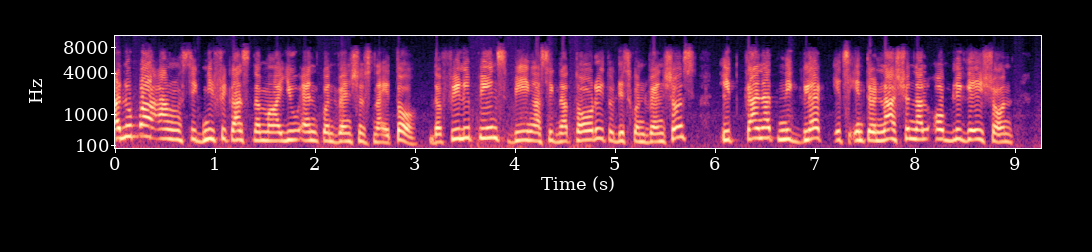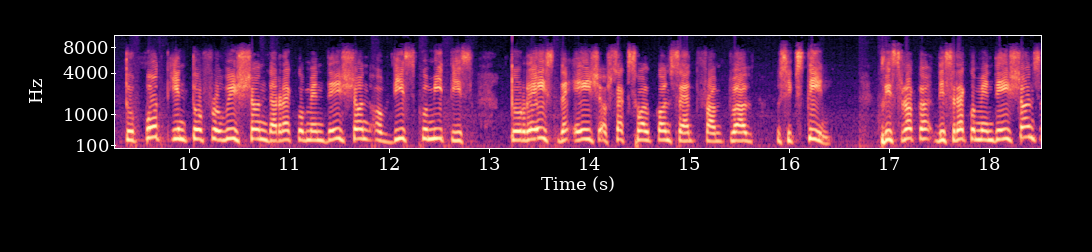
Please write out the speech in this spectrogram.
Ano ba ang significance ng mga UN conventions na ito? The Philippines being a signatory to these conventions, it cannot neglect its international obligation to put into fruition the recommendation of these committees to raise the age of sexual consent from 12 to 16. These, rec- these recommendations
